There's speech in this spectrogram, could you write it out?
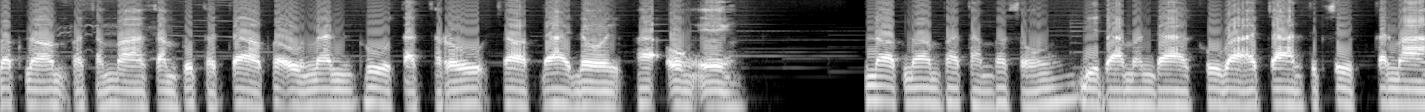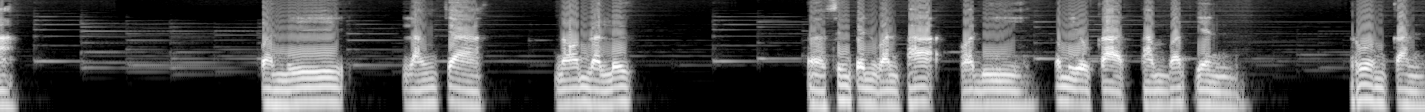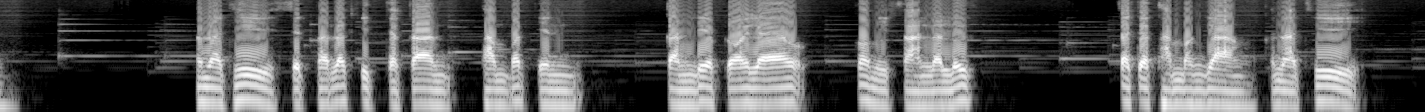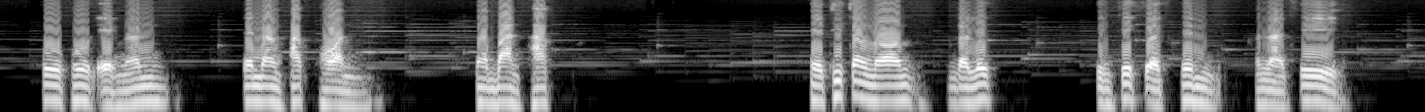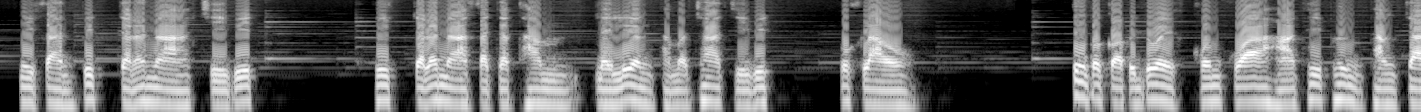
นอบน้อมพระสัมมาสัมพุทธเจ้าพระองค์นั้นผู้ตรัสรู้ชอบได้โดยพระองค์เอง นอบน้อมพระธรรมพระสงฆ์บิดามารดาครูบาอาจารย์สิบสิบกันมา วันนี้หลังจากน้อมระลึก ซึ่งเป็นวันพระพอดีก็มีโอกาสทำวัดเย็น ร่วมกัน ณะที่เสร็จภารกิจจากการทำวัดเย็นกันเรียบร้อยแล้ว ก็มีการระลึกจะจะทำบางอย่างขณะที่ผู้พูดเองนั้น ได้นั่งพักผ่อนในบ้านพัก เหตุที่ต้องน้อมระลึกสิ่งที่เกิดขึ้นขณะที่มีการพิจารณาชีวิต พิจารณาสัจธรรมในเรื่องธรรมชาติชีวิต พวกเรา ซึ่งประกอบไปด้วยค้นคว้าหาที่พึ่งทางใจ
